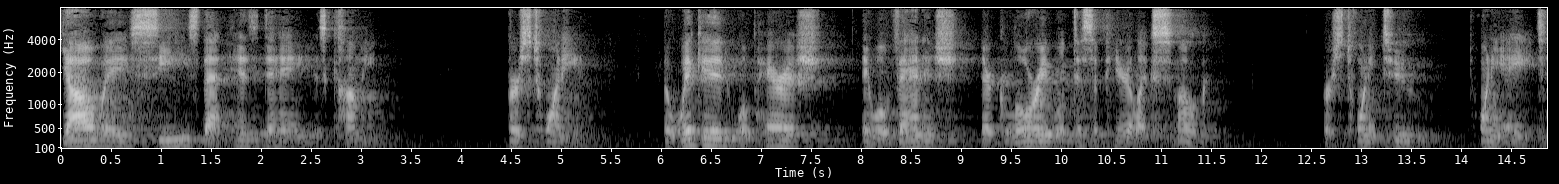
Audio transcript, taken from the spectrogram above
Yahweh sees that his day is coming. Verse 20, the wicked will perish, they will vanish, their glory will disappear like smoke. Verse 22, 28,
